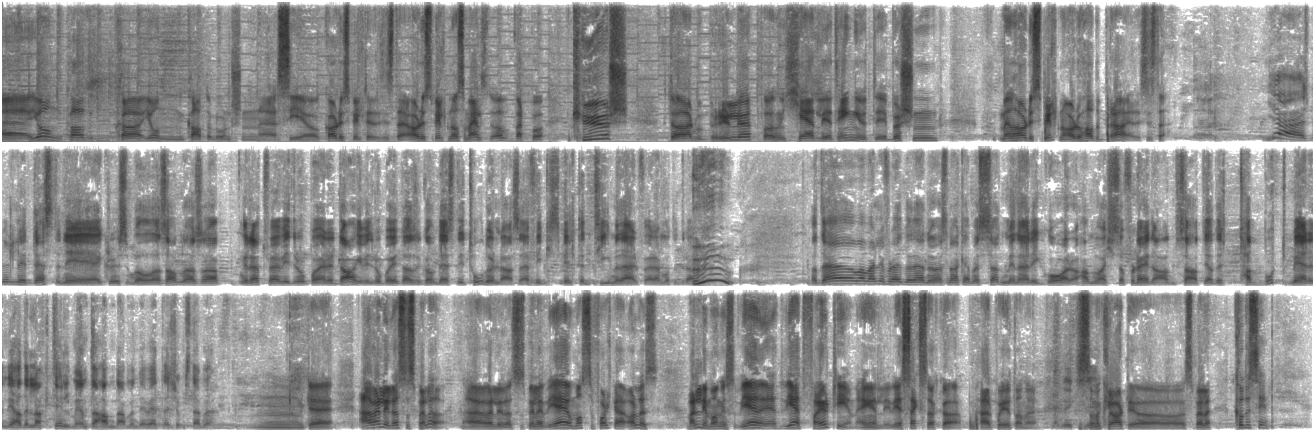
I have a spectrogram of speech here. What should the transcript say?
Uh, Jon, hva, hva, Jon Cato Lorentzen, sier, og hva har du spilt i det siste? Har du spilt noe som helst? Du har vært på kurs, du har vært på bryllup og sånne kjedelige ting ute i bushen. Men har du spilt noe? Har du hatt det bra i det siste? Ja, jeg spilte litt Destiny Crucible og sånn. Altså, rett før vi dro på Eller dagen vi dro på hytta, så kom Destiny 2.0, da, så jeg fikk spilt en time der før jeg måtte dra. Og det var veldig fornøyd med det. Nå snakka jeg med sønnen min her i går, og han var ikke så fornøyd. Han sa at de hadde tatt bort mer enn de hadde lagt til, mente han da, men det vet jeg ikke om stemmer. Mm, ok. Jeg har veldig lyst til å spille, da. Jeg har veldig lyst til å spille. Vi er jo masse folk her. Alle, veldig mange Vi er, et- vi er et fireteam, egentlig. Vi er seks stykker her på hytta nå som er klare til å spille. Hva du sier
